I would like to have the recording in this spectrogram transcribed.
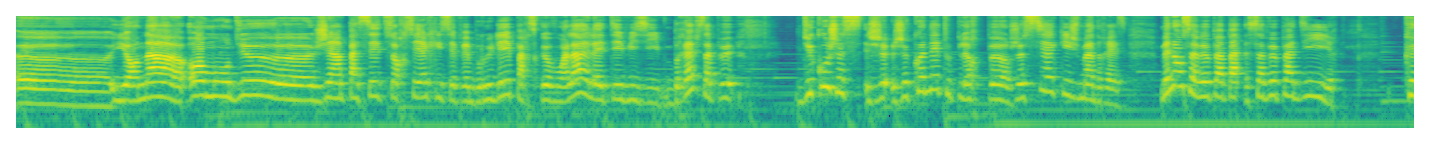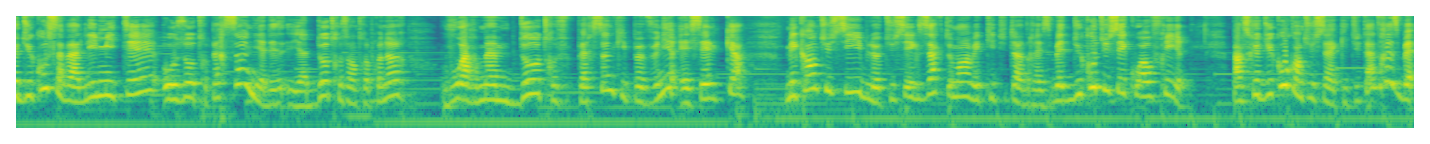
Euh, il y en a, oh mon Dieu, euh, j'ai un passé de sorcière qui s'est fait brûler parce que voilà, elle a été visible. Bref, ça peut... Du coup, je, je, connais toutes leurs peurs, je sais à qui je m'adresse. Mais non, ça ne veut, pas, ça veut pas dire que du coup, ça va limiter aux autres personnes. Il y a d'autres entrepreneurs, voire même d'autres personnes qui peuvent venir, et c'est le cas. Mais quand tu cibles, tu sais exactement avec qui tu t'adresses. Mais du coup, tu sais quoi offrir. Parce que du coup, quand tu sais à qui tu t'adresses, ben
